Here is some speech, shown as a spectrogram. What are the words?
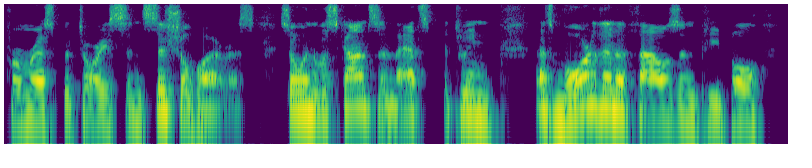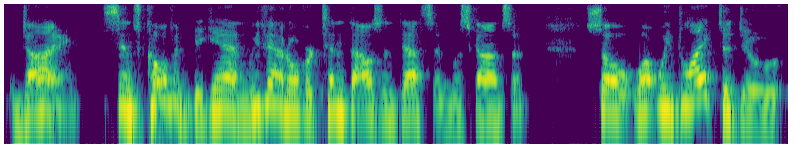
from respiratory syncytial virus. So in Wisconsin, that's between that's more than a thousand people dying. Since COVID began, we've had over 10,000 deaths in Wisconsin. So what we'd like to do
